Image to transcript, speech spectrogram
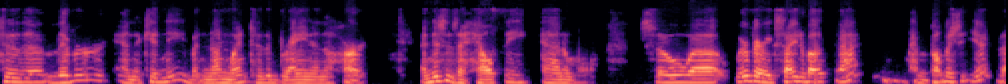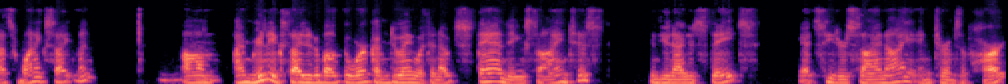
to the liver and the kidney, but none went to the brain and the heart. And this is a healthy animal. So uh, we're very excited about that. Haven't published it yet. That's one excitement. Um, I'm really excited about the work I'm doing with an outstanding scientist in the United States at Cedar Sinai in terms of heart.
